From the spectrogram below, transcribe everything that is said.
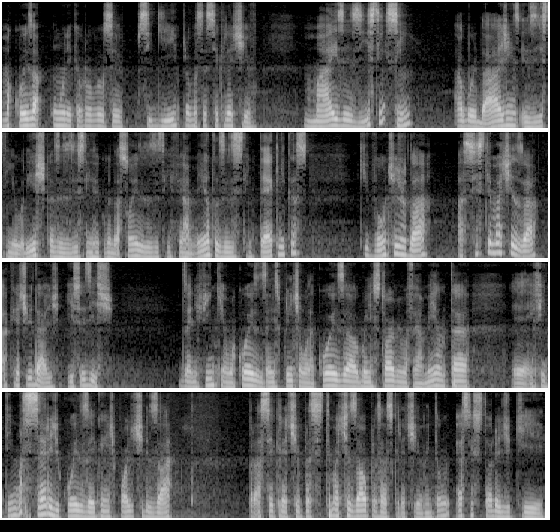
uma coisa única para você seguir para você ser criativo. Mas existem sim abordagens, existem heurísticas, existem recomendações, existem ferramentas, existem técnicas que vão te ajudar a sistematizar a criatividade. Isso existe. Design thinking é uma coisa, design sprint é uma coisa, o brainstorming é uma ferramenta, é, enfim, tem uma série de coisas aí que a gente pode utilizar para ser criativo, para sistematizar o processo criativo. Então, essa história de que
